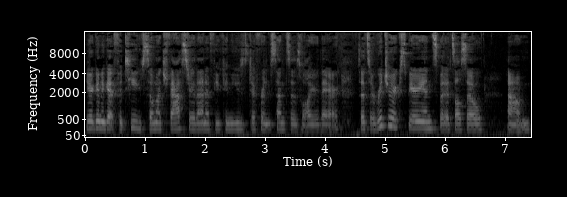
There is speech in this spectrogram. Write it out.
you're going to get fatigued so much faster than if you can use different senses while you're there. So it's a richer experience, but it's also um,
